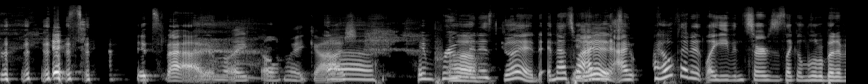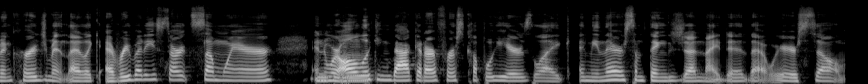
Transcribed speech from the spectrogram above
it's it's bad. I'm like, oh my gosh. Uh, improvement Uh, is good and that's why I, mean. I i hope that it like even serves as like a little bit of encouragement that like everybody starts somewhere and we're all Mhm. looking back at our first couple years like i mean there are some things jen and i did that we're still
